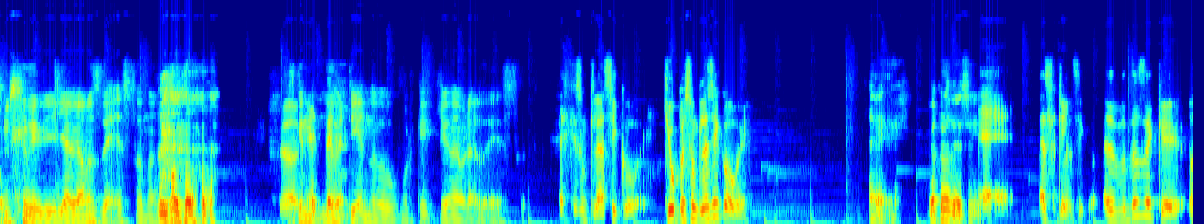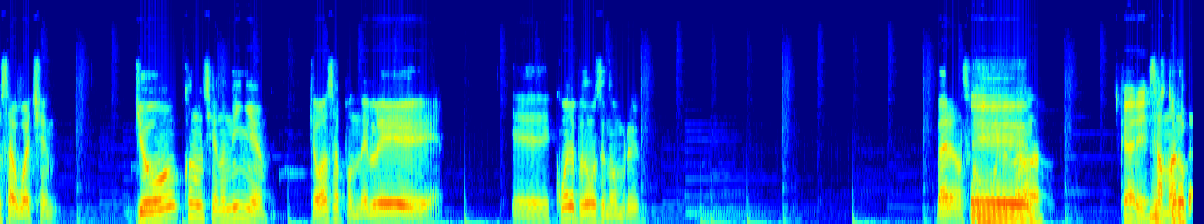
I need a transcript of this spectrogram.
ya hablamos de esto, ¿no? No, Es que no, no güey. entiendo por qué quieren hablar de esto. Es que es un clásico, güey. ¿Qué hubo? Es un clásico, güey. Eh, yo creo que sí. Eh, es clásico. El punto es de que, o sea, watchen. Yo conocí a una niña que vamos a ponerle. eh, ¿Cómo le ponemos de nombre? Vale, no se me ocurre Eh, nada. Karen, Sam- Samantha.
